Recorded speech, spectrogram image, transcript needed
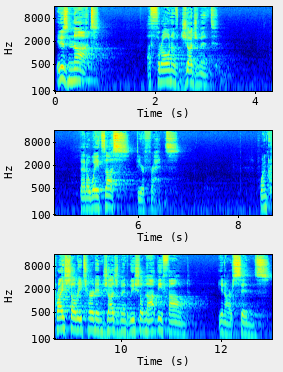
It is not a throne of judgment that awaits us, dear friends. When Christ shall return in judgment, we shall not be found in our sins.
